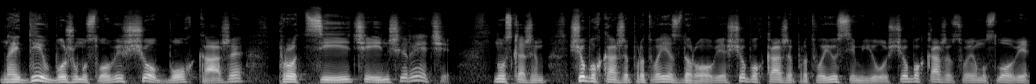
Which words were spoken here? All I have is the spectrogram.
Найди в Божому Слові, що Бог каже про ці чи інші речі. Ну скажімо, що Бог каже про твоє здоров'я, що Бог каже про твою сім'ю, що Бог каже в своєму слові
